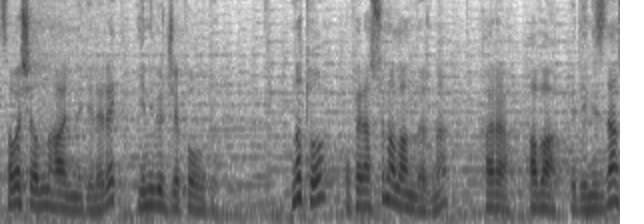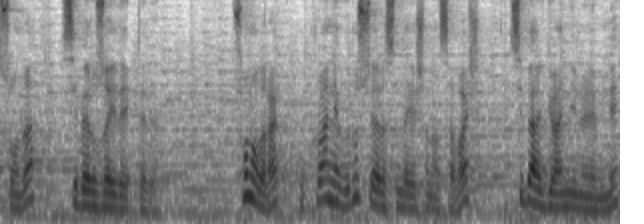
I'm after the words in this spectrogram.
savaş alanı haline gelerek yeni bir cephe oldu. NATO operasyon alanlarına kara, hava ve denizden sonra siber uzayı da ekledi. Son olarak Ukrayna ve Rusya arasında yaşanan savaş siber güvenliğin önemini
